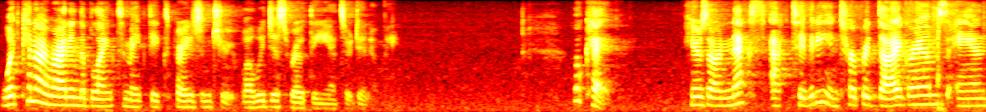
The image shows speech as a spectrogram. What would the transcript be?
What can I write in the blank to make the expression true? Well, we just wrote the answer, didn't we? Okay, Here's our next activity, interpret diagrams and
